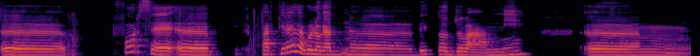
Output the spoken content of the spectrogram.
eh, forse eh, partirei da quello che ha eh, detto Giovanni, ehm,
